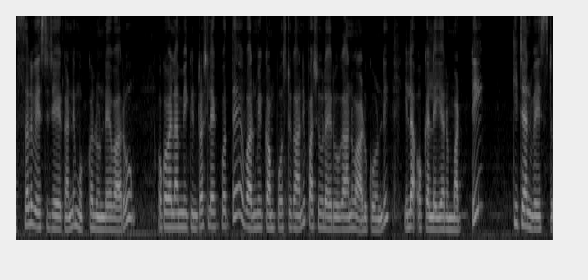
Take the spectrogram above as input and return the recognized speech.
అస్సలు వేస్ట్ చేయకండి మొక్కలు ఉండేవారు ఒకవేళ మీకు ఇంట్రెస్ట్ లేకపోతే వర్మీ కంపోస్ట్ కానీ పశువుల ఎరువు కానీ వాడుకోండి. ఇలా ఒక లేయర్ మట్టి కిచెన్ వేస్ట్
